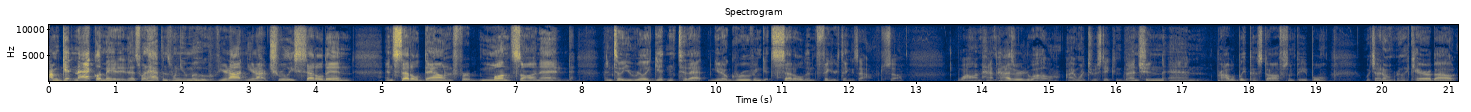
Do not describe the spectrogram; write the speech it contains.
I'm getting acclimated. That's what happens when you move. You're not you're not truly settled in and settled down for months on end until you really get into that you know groove and get settled and figure things out. So while I'm haphazard, while I went to a state convention and probably pissed off some people, which I don't really care about.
